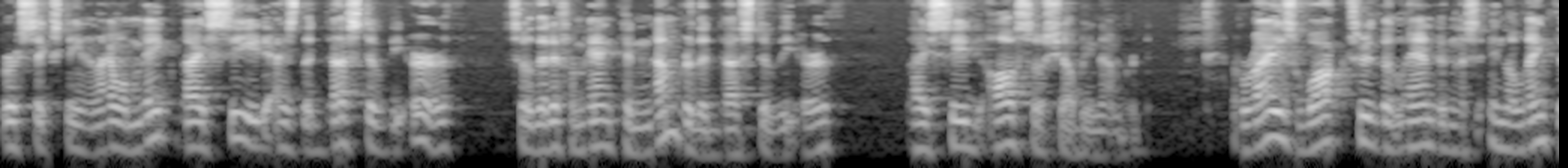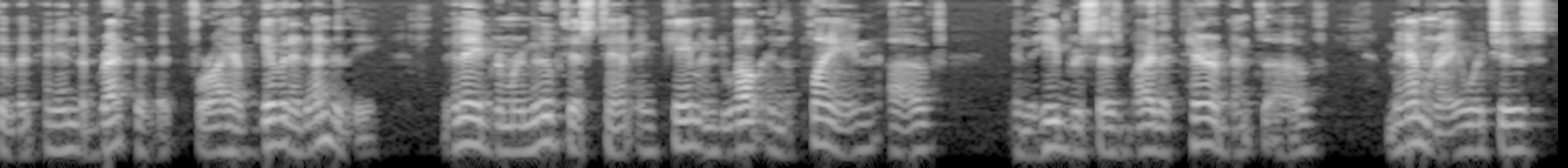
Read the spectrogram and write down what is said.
Verse 16 And I will make thy seed as the dust of the earth, so that if a man can number the dust of the earth, thy seed also shall be numbered. Arise, walk through the land in the, in the length of it and in the breadth of it, for I have given it unto thee then Abram removed his tent and came and dwelt in the plain of, in the Hebrew says, by the terebinth of Mamre, which is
